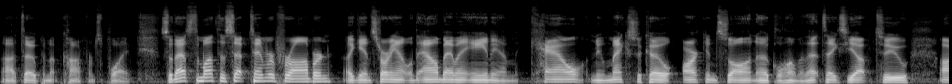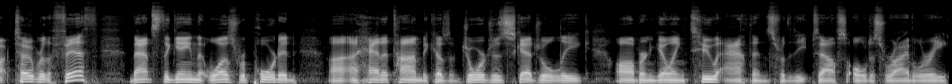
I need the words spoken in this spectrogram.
uh, to open up conference play. So that's the month of September for Auburn. Again, starting out with Alabama A&M, Cal, New Mexico, Arkansas, and Oklahoma. That takes you up to October the 5th. That's the game that was reported uh, ahead of time because of Georgia's schedule leak. Auburn going to Athens for the Deep South's oldest rivalry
